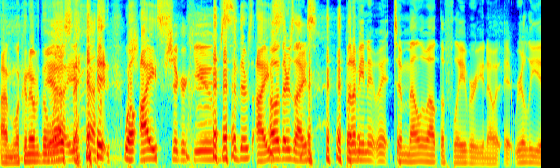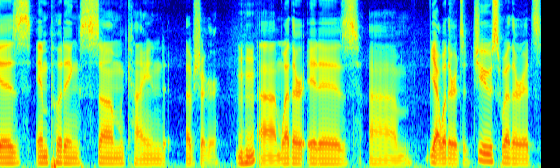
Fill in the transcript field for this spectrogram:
I'm looking over the Yeah, list. well, ice. sugar cubes. there's ice. Oh, there's ice. But I mean, it, it- to mellow out the flavor, you know, it, it really is inputting some kind of sugar. Mhm. Um, whether it is, um, yeah, whether it's a juice, whether it's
